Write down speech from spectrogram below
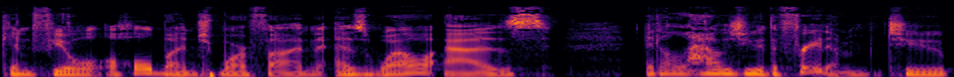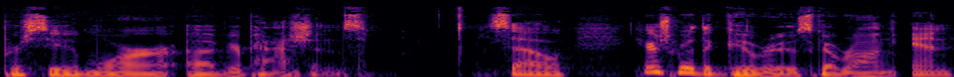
can fuel a whole bunch more fun as well as it allows you the freedom to pursue more of your passions. So here's where the gurus go wrong. And,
